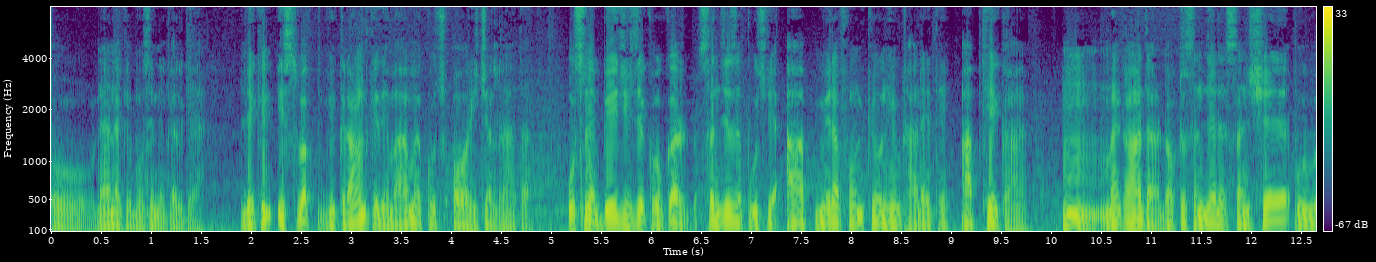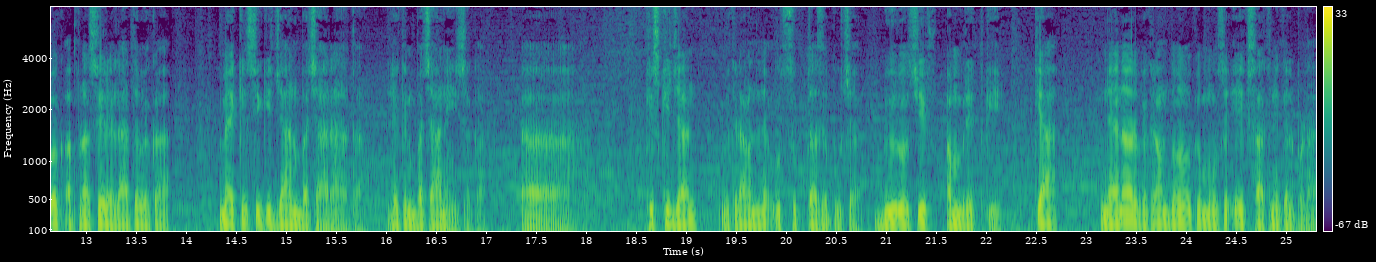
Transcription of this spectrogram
ओ नैना के मुँह से निकल गया। लेकिन इस वक्त विक्रांत के दिमाग में कुछ और ही चल रहा था। उसने बेझिझक होकर संजय से पूछ लिया आप मेरा फ़ोन क्यों नहीं उठा रहे थे? आप थे कहाँ? हम्म मैं कहा था? डॉक्टर संजय ने संशय पूर्वक अपना सिर हिलाते हुए कहा मैं किसी की जान बचा रहा था लेकिन बचा नहीं सका। आ, किसकी जान? विक्रांत ने उत्सुकता से पूछा। ब्यूरो चीफ अमृत की। क्या? नैना और विक्रांत दोनों के मुँह से एक साथ निकल पड़ा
